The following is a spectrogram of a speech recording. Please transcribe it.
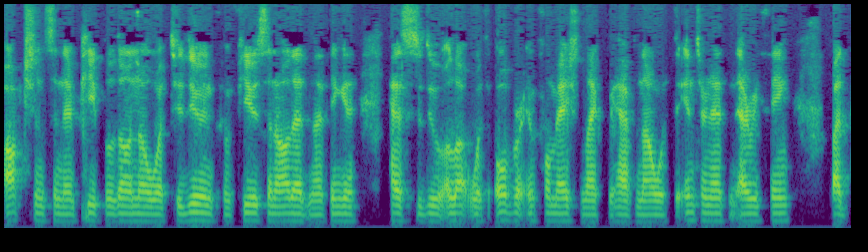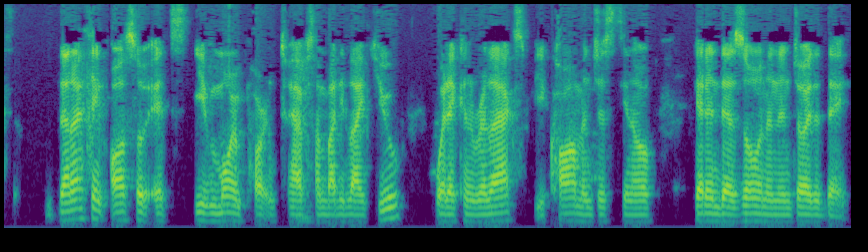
options and then people don't know what to do and confused and all that. And i think it has to do a lot with over information like we have now with the internet and everything. But then i think also it's even more important to have somebody like you where they can relax be calm and just you know get in their zone and enjoy the day.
